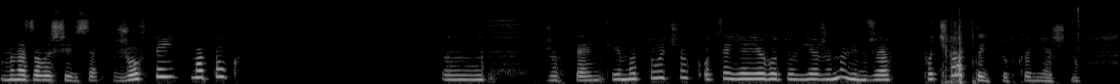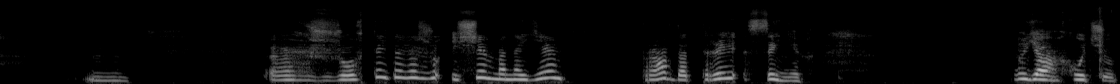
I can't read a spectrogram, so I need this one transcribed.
в мене залишився жовтий моток. Е, жовтенький моточок. Оце я його дов'яжу. Ну, він вже початий тут, звісно. Е, Жовтий дов'яжу. І ще в мене є, правда, три синіх. Ну, я хочу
